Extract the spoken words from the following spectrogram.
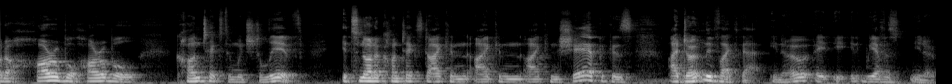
What a horrible, horrible context in which to live. It's not a context I can I can I can share because I don't live like that. You know, it, it, we have a you know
